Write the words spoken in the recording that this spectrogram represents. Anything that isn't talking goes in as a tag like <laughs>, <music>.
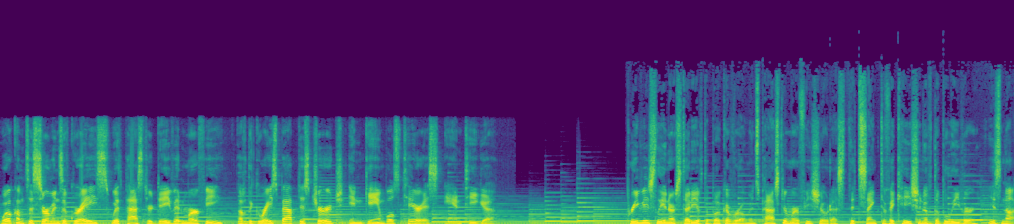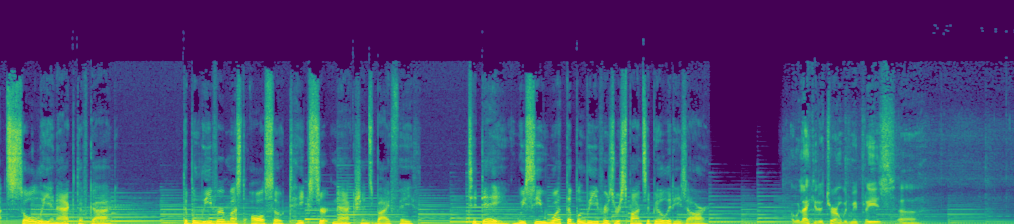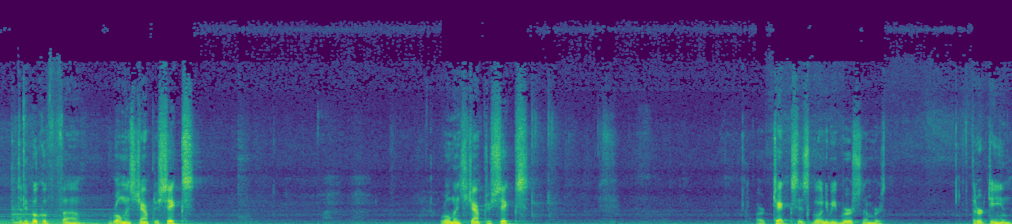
Welcome to Sermons of Grace with Pastor David Murphy of the Grace Baptist Church in Gambles Terrace, Antigua. Previously, in our study of the book of Romans, Pastor Murphy showed us that sanctification of the believer is not solely an act of God. The believer must also take certain actions by faith. Today, we see what the believer's responsibilities are. I would like you to turn with me, please, uh, to the book of uh, Romans, chapter 6. Romans, chapter 6. Our text is going to be verse number 13.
